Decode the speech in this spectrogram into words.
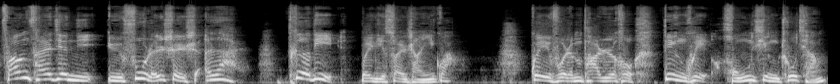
方才见你与夫人甚是恩爱，特地为你算上一卦。贵夫人怕日后定会红杏出墙。”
